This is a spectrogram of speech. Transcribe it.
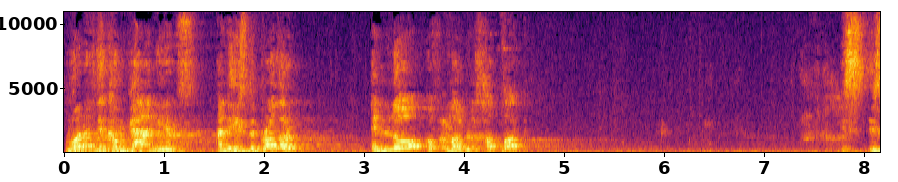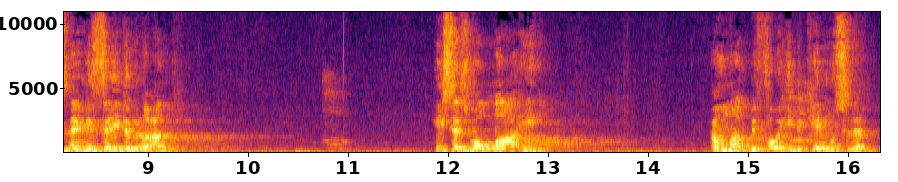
One of the companions, and he's the brother-in-law of Umar ibn Khattab. His, his name is Zayd ibn Amr. He says, Wallahi, Umar, before he became Muslim,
